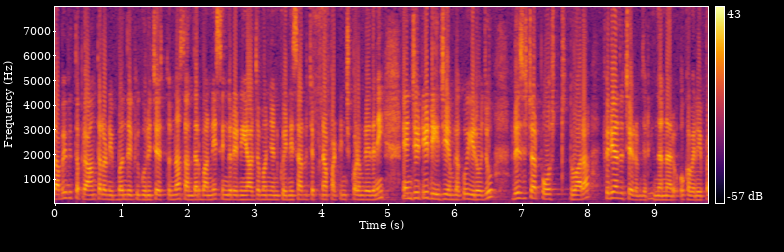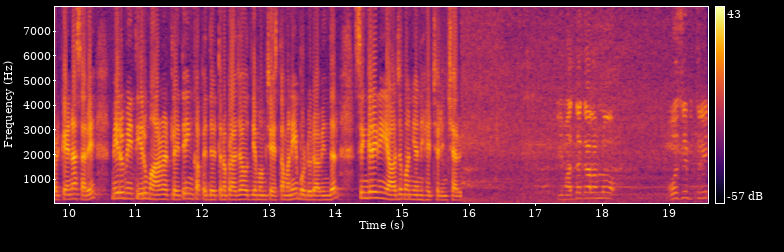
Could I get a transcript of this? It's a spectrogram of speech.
ప్రభావిత ప్రాంతాలను ఇబ్బందికి గురి చేస్తున్న సందర్భాన్ని సింగరేణి యాజమాన్యానికి ఎన్నిసార్లు చెప్పినా పట్టించుకోవడం లేదని ఎన్జీటీ డీజీఎంలకు ఈరోజు రిజిస్టర్ పోస్ట్ ద్వారా ఫిర్యాదు చేయడం జరిగిందన్నారు. ఒకవేళ ఇప్పటికైనా సరే మీరు మీ తీరు చేసినట్లయితే ఇంకా పెద్ద ఎత్తున ప్రజా ఉద్యమం చేస్తామని బొడ్డు రవీందర్ సింగరేణి యాజమాన్యాన్ని హెచ్చరించారు. ఈ మధ్యకాలంలో ఓసీపీ త్రీ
